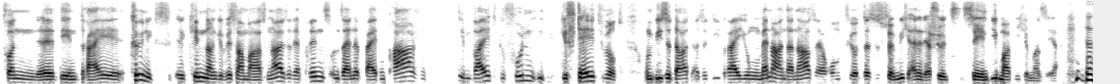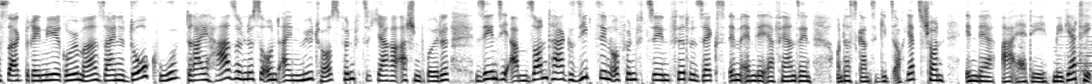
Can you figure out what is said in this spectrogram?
von äh, den drei Königskindern gewissermaßen, also der Prinz und seine beiden Pagen, im Wald gefunden, gestellt wird und wie sie da also die drei jungen Männer an der Nase herumführt, das ist für mich eine der schönsten Szenen. Die mag ich immer sehr. Das sagt René Römer. Seine Doku Drei Haselnüsse und ein Mythos, 50 Jahre Aschenbrödel, sehen Sie am Sonntag 17.15 Uhr, Viertel sechs im MDR Fernsehen. Und das Ganze gibt's auch jetzt schon in der ARD Mediathek.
